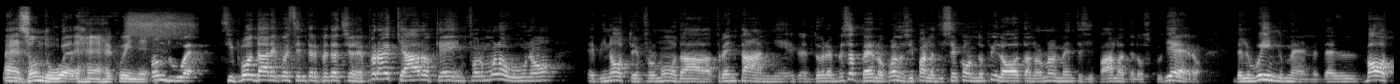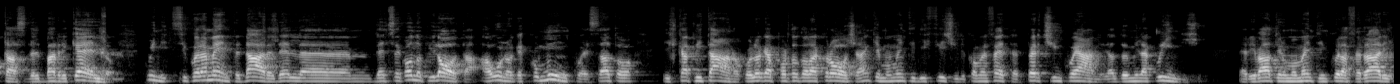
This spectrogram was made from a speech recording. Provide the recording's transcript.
Eh, sono due, eh, quindi... Sono due, si può dare questa interpretazione, però è chiaro che in Formula 1, e Binotto in Formula 1 da 30 anni dovrebbe saperlo, quando si parla di secondo pilota normalmente si parla dello scudiero, del wingman, del Bottas, del Barrichello, quindi sicuramente dare del, del secondo pilota a uno che comunque è stato il capitano, quello che ha portato la croce anche in momenti difficili come Vettel per cinque anni, dal 2015, è arrivato in un momento in cui la Ferrari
